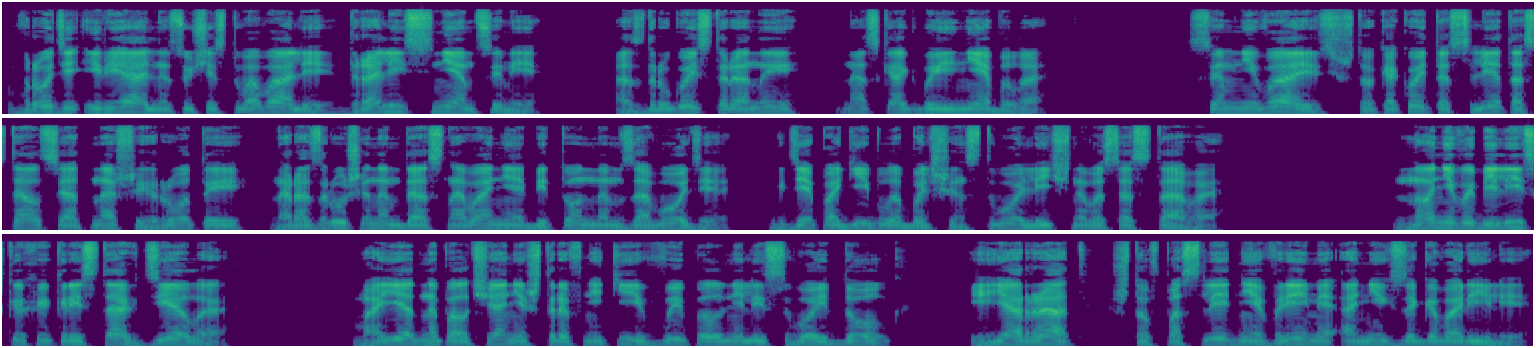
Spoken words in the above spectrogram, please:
вроде и реально существовали, дрались с немцами, а с другой стороны, нас как бы и не было. Сомневаюсь, что какой-то след остался от нашей роты на разрушенном до основания бетонном заводе, где погибло большинство личного состава. Но не в обелисках и крестах дело, Мои однополчане-штрафники выполнили свой долг, и я рад, что в последнее время о них заговорили.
